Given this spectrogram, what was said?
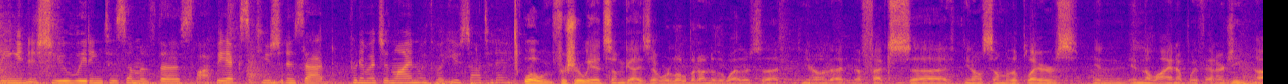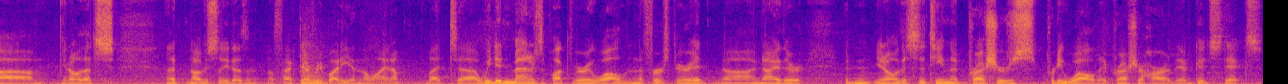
being an issue leading to some of the sloppy execution. Is that pretty much in line with what you saw today? Well, for sure, we had some guys that were a little bit under the weather, so that you know that affects uh, you know some of the players in in the lineup with energy. Um, you know that's that obviously doesn't affect everybody in the lineup, but uh, we didn't manage the puck very well in the first period. Uh, neither and, you know, this is a team that pressures pretty well. They pressure hard. They have good sticks.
